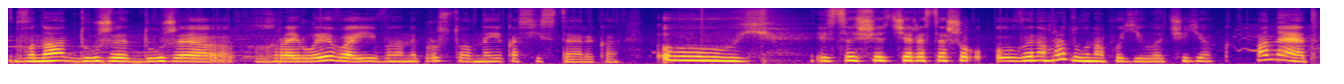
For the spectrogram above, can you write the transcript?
Вона дуже-дуже грайлива, і вона не просто, а в неї якась істерика. Ой, і це ще через те, що винограду вона поїла, чи як? Анет,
